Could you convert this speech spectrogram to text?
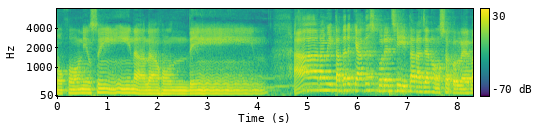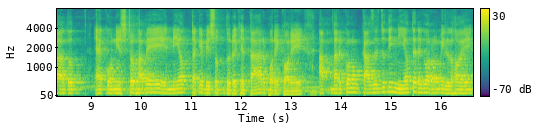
মুখলিসিনা লাহুদ্দিন আর আমি তাদেরকে আদেশ করেছি, তারা যেন সকল ইবাদত একনিষ্ঠভাবে নিয়তটাকে বিশুদ্ধ রেখে তারপরে করে। আপনার কোনো কাজে যদি নিয়তের গরমিল হয়,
